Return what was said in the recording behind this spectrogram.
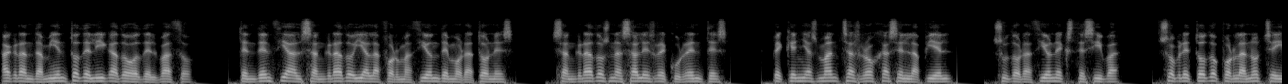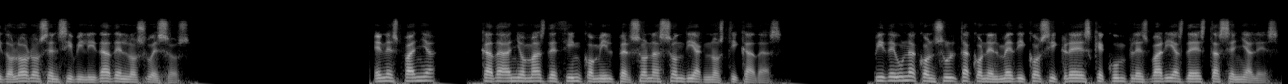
agrandamiento del hígado o del bazo, tendencia al sangrado y a la formación de moratones, sangrados nasales recurrentes, pequeñas manchas rojas en la piel, sudoración excesiva, sobre todo por la noche y dolor o sensibilidad en los huesos. En España, cada año más de 5.000 personas son diagnosticadas. Pide una consulta con el médico si crees que cumples varias de estas señales.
